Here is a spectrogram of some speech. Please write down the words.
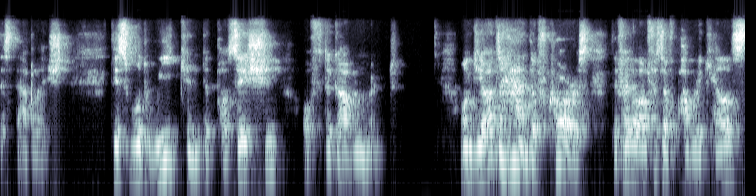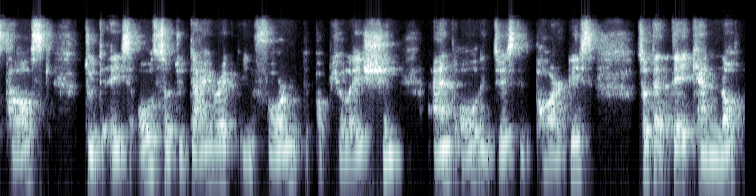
established. This would weaken the position of the government. On the other hand, of course, the Federal Office of Public Health's task to, is also to direct inform the population and all interested parties so that they cannot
